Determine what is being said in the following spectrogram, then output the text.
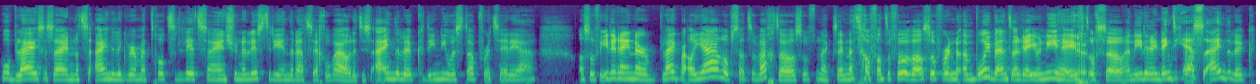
hoe blij ze zijn dat ze eindelijk weer met trots lid zijn. Journalisten die inderdaad zeggen: Wauw, dit is eindelijk die nieuwe stap voor het CDA. Alsof iedereen er blijkbaar al jaren op staat te wachten. Alsof, nou, ik zei net al van tevoren, alsof er een, een boyband een reunie heeft Ja. of zo. En iedereen denkt, yes, eindelijk.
